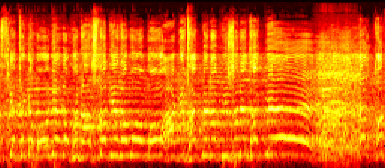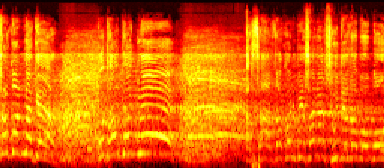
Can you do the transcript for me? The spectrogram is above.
আজকে থেকে বউ নিয়ে যখন রাস্তা দিয়ে যাব, বউ আগে থাকবে না, পিছনে থাকবে? কথা কর না কেন? কোথায় থাকবে? আচ্ছা যখন বিছানায় শুতে যাব, বউ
